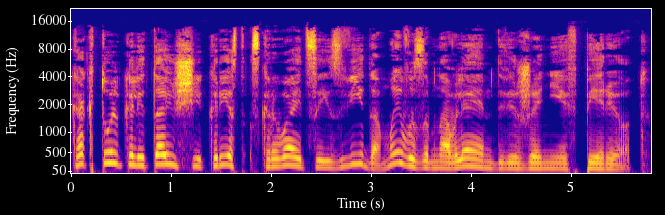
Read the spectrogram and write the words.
Как только летающий крест скрывается из вида, мы возобновляем движение вперед.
